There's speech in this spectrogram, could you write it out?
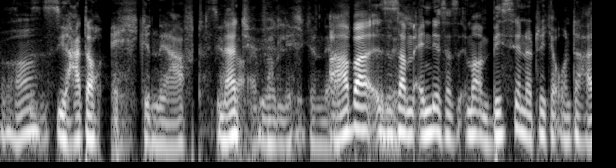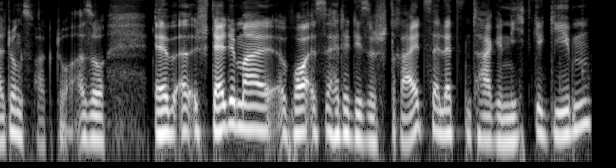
Ja. sie hat auch echt genervt. Sie Natürlich. genervt. Aber es ist am Ende ist das immer ein bisschen natürlich auch Unterhaltungsfaktor. Also äh, äh, stell dir mal vor, es hätte diese Streits der letzten Tage nicht gegeben.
